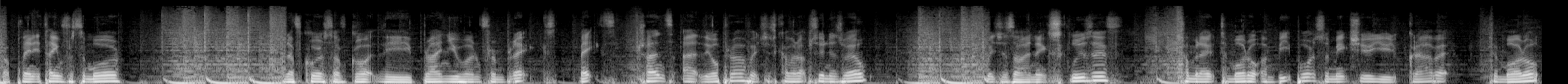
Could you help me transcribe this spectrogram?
Got plenty of time for some more. And of course, I've got the brand new one from Bixx, Bixx Trance at the Opera, which is coming up soon as well, which is an exclusive coming out tomorrow on Beatport. So make sure you grab it tomorrow.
